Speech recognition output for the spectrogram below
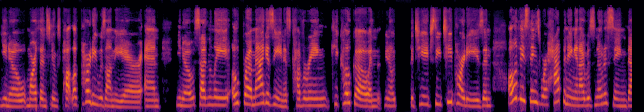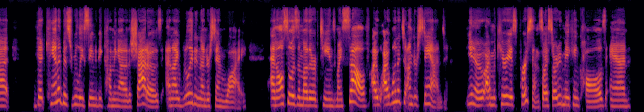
you know, Martha and Snoop's potluck party was on the air. And, you know, suddenly Oprah magazine is covering Kikoko and, you know, the THC tea parties and all of these things were happening. And I was noticing that that cannabis really seemed to be coming out of the shadows. And I really didn't understand why. And also as a mother of teens myself, I, I wanted to understand. You know, I'm a curious person. So I started making calls and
